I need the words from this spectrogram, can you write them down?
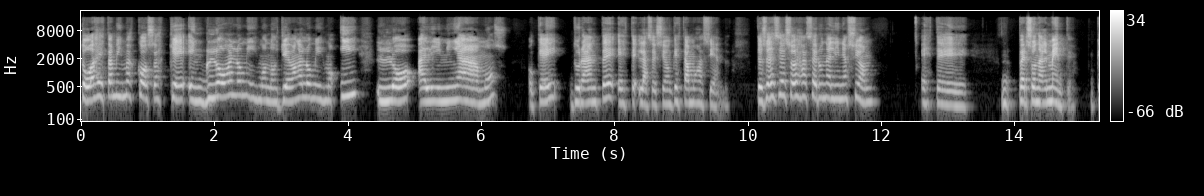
Todas estas mismas cosas que engloban lo mismo, nos llevan a lo mismo y lo alineamos, ¿ok? Durante este, la sesión que estamos haciendo. Entonces, eso es hacer una alineación, este, personalmente, ¿ok?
